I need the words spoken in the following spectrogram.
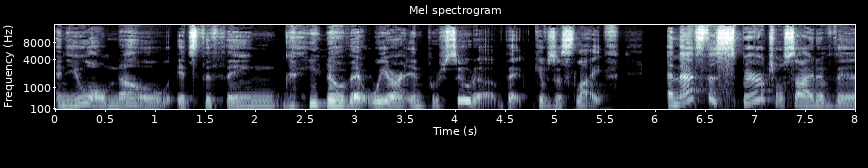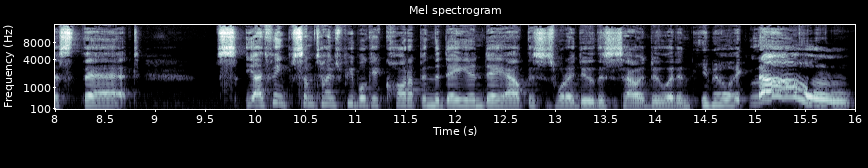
and you all know it's the thing you know that we are in pursuit of that gives us life. And that's the spiritual side of this that i think sometimes people get caught up in the day in day out this is what i do this is how i do it and you know like no!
